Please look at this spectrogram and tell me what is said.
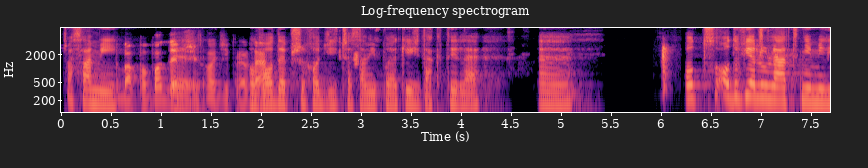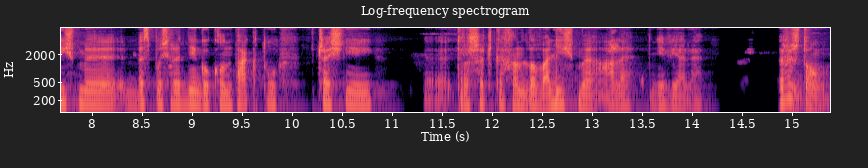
Czasami Chyba po wodę E, przychodzi, po prawda? wodę przychodzi, czasami po jakieś daktyle. E, Od, od wielu lat nie mieliśmy bezpośredniego kontaktu. Wcześniej e, troszeczkę handlowaliśmy, ale niewiele. Zresztą,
